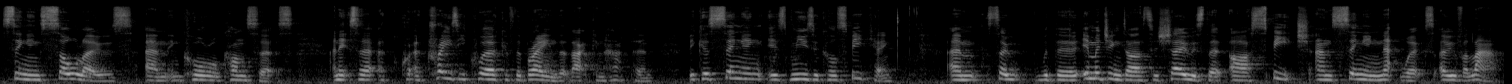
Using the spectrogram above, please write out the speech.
singing solos um, in choral concerts. And it's a, a, a crazy quirk of the brain that that can happen because singing is musical speaking. Um, so with the imaging data shows that our speech and singing networks overlap,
